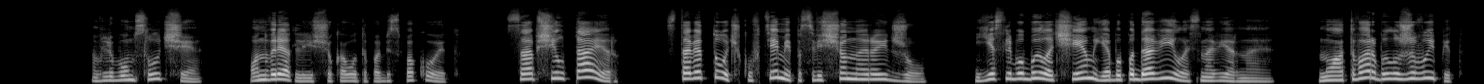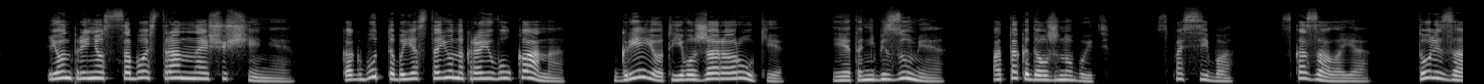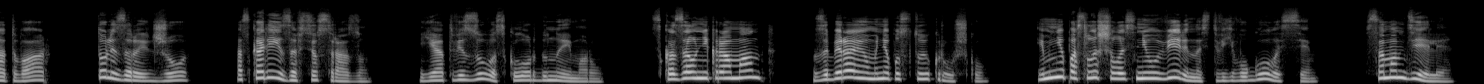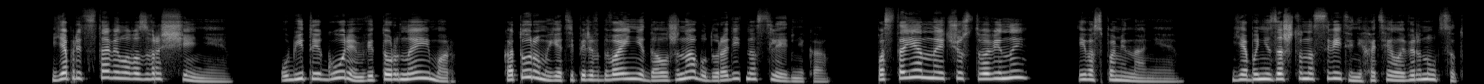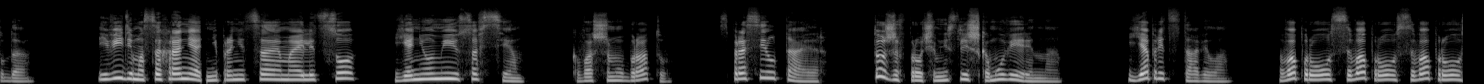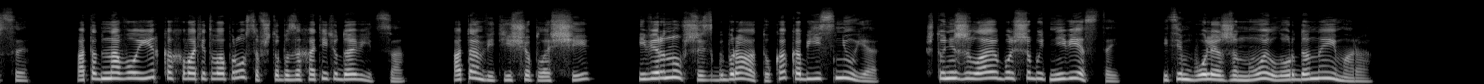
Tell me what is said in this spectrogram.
В любом случае, он вряд ли еще кого-то побеспокоит, сообщил Тайер, ставя точку в теме, посвященной Рейджу. Если бы было чем, я бы подавилась, наверное. Но отвар был уже выпит, и он принес с собой странное ощущение. Как будто бы я стою на краю вулкана, грею от его жара руки. И это не безумие, а так и должно быть. «Спасибо», — сказала я. То ли за отвар, то ли за Рейджо, а скорее за все сразу. Я отвезу вас к лорду Неймору. Сказал некромант, забирая у меня пустую кружку. И мне послышалась неуверенность в его голосе. В самом деле, я представила возвращение. Убитый горем Витор Неймар, которому я теперь вдвойне должна буду родить наследника. Постоянное чувство вины и воспоминания. Я бы ни за что на свете не хотела вернуться туда. И, видимо, сохранять непроницаемое лицо я не умею совсем. К вашему брату? Спросил Тайер. Тоже, впрочем, не слишком уверенно. Я представила. Вопросы, вопросы, вопросы. От одного Ирка хватит вопросов, чтобы захотеть удавиться. А там ведь еще плащи. И, вернувшись к брату, как объясню я, что не желаю больше быть невестой, и тем более женой лорда Неймора?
